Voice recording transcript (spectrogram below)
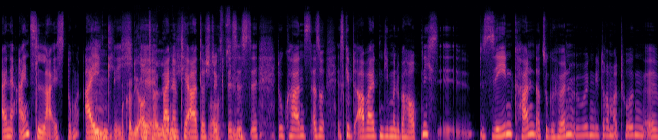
eine Einzelleistung eigentlich man kann die äh, bei einem Theaterstück. Das ist, äh, du kannst, also es gibt Arbeiten, die man überhaupt nicht äh, sehen kann. Dazu gehören im Übrigen die Dramaturgen. Äh,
